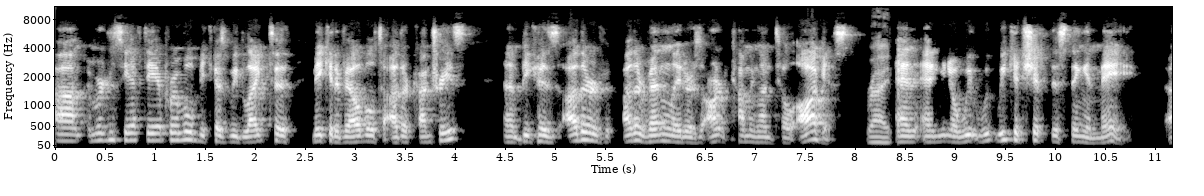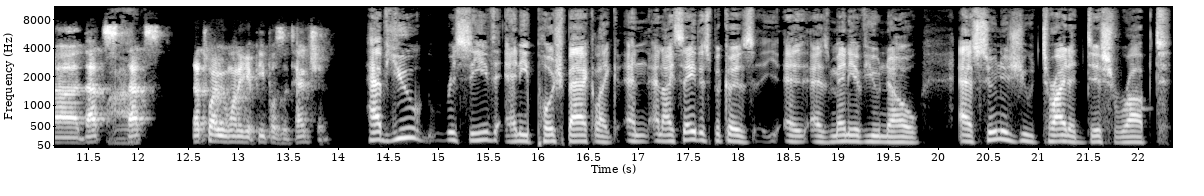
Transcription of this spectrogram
um, emergency FDA approval because we'd like to make it available to other countries. Uh, because other other ventilators aren't coming until August, right? And and you know we we, we could ship this thing in May. Uh, that's wow. that's that's why we want to get people's attention. Have you received any pushback? Like, and and I say this because, as, as many of you know, as soon as you try to disrupt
